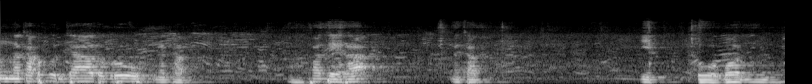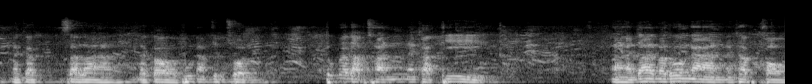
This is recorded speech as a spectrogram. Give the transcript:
นต์นะครับ พระคุณเจ้าทุกรูปนะครับ พระเทระนะครับอิฐตัวบนนะครับศาลาแล้วก็ผู้นำชุมชน ทุกระดับชั้นนะครับที่ได้มาร่วมงานนะครับของ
